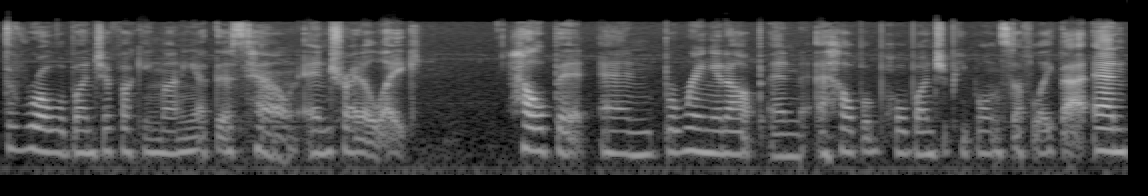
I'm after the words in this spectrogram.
throw a bunch of fucking money at this town and try to like help it and bring it up and help a whole bunch of people and stuff like that. And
